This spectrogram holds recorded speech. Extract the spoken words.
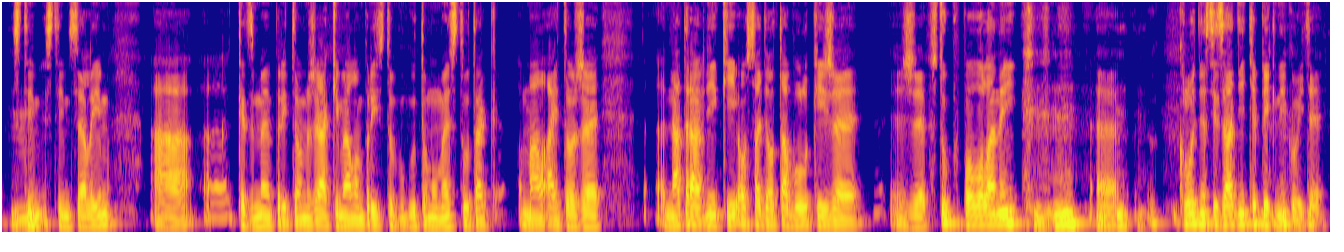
mm. s, tým, s tým celým. A eh, keď sme pri tom, že aký mal on prístup k tomu mestu, tak mal aj to, že na trávniky osadil tabulky, že že vstup povolený, mm-hmm. kľudne si zadnite, piknikujte.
